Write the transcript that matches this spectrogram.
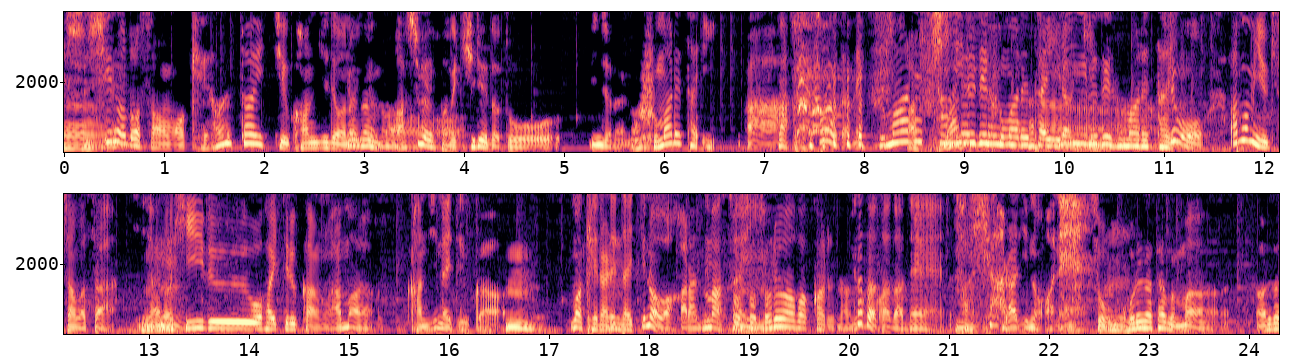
ん篠田さんは蹴られたいっていう感じではないんだよな。足がやっぱね、綺麗だと、いいんじゃないの？踏まれたいあ、あそうだね。踏まれたい。ヒールで踏まれたいランキング。ヒールで踏まれたい。でも、天海祐希さんはさ、あの、ヒールを履いてる感はあんま感じないというか、うん。まあ、蹴られたいっていうのはわからんでもまあ、そうそう、それはわかるな。ただただね、指原里乃はね、そう、うんこれが多分まあ、あれだ、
